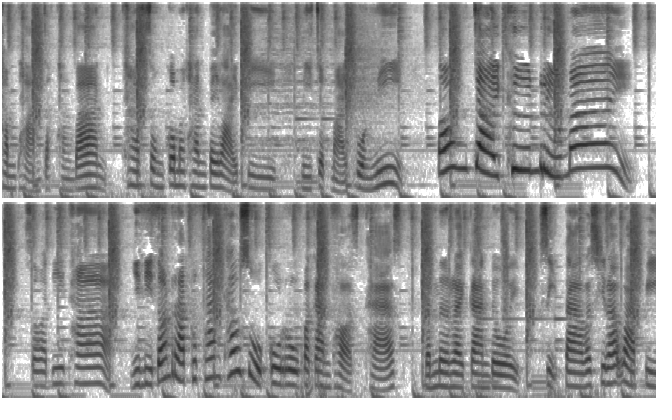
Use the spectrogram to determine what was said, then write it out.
คำถามจากทางบ้าน ขาดส่งกรมธรรม์ไปหลายปี มีจดหมายทวงหนี้ ต้องจ่ายคืนหรือไม่ สวัสดีค่ะ ยินดีต้อนรับทุกท่านเข้าสู่กูรูประกันพอดแคสต์ ดำเนินรายการโดย สิตาวชิระวาปี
